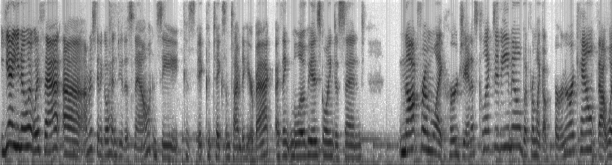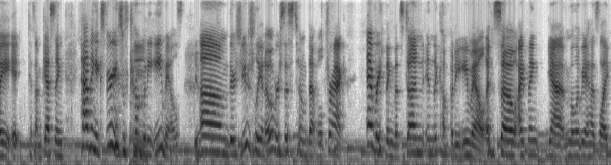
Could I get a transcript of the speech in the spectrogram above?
yeah. You know what? With that, uh, I'm just gonna go ahead and do this now and see because it could take some time to hear back. I think Melovia is going to send. Not from like her Janus Collective email, but from like a burner account. That way, it because I'm guessing having experience with company emails, Yeah. um, there's usually an over system that will track everything that's done in the company email. And so I think, yeah, Melivia has like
